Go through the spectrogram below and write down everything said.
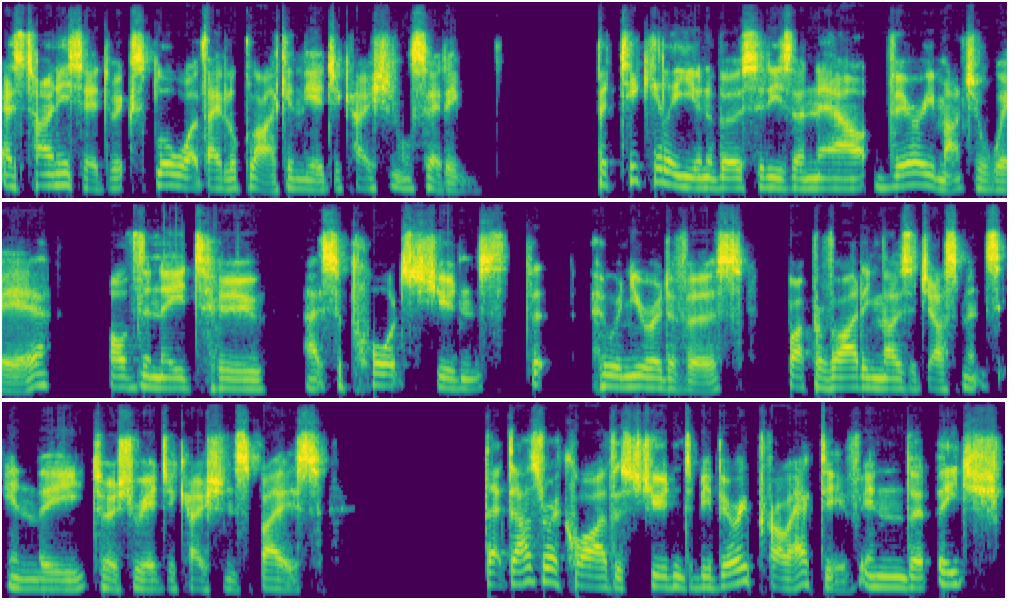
as Tony said, to explore what they look like in the educational setting. Particularly universities are now very much aware of the need to uh, support students that, who are neurodiverse by providing those adjustments in the tertiary education space. That does require the student to be very proactive in that each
